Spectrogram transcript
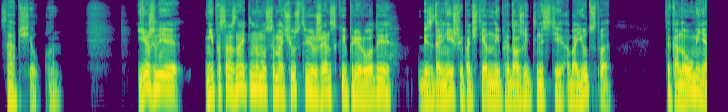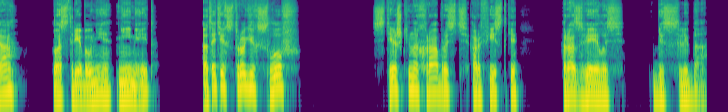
сообщил он. «Ежели не по сознательному самочувствию женской природы, без дальнейшей почтенной продолжительности обоюдства, так оно у меня востребования не имеет. От этих строгих слов Стешкина храбрость орфистки развеялась без следа.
